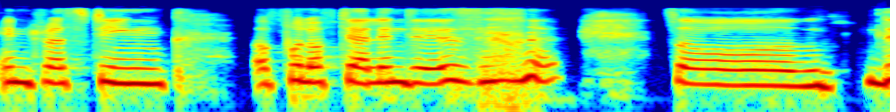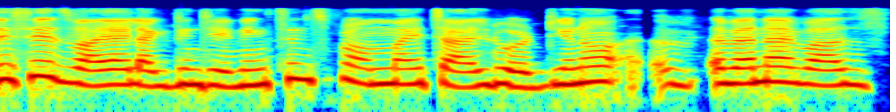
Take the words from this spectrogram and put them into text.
interesting uh, full of challenges. So this is why i liked engineering since from my childhood. You know when i was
